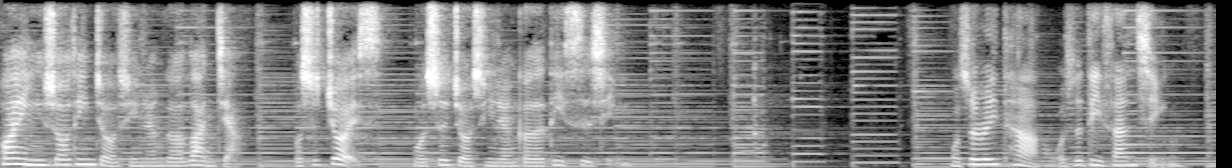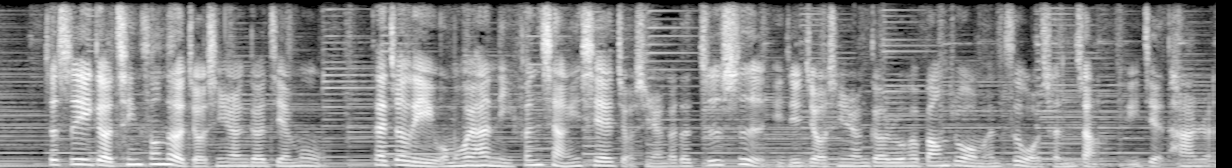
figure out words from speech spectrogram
欢迎收听九型人格乱讲，我是 Joyce，我是九型人格的第四型。我是 Rita，我是第三型。这是一个轻松的九型人格节目，在这里我们会和你分享一些九型人格的知识，以及九型人格如何帮助我们自我成长、理解他人。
